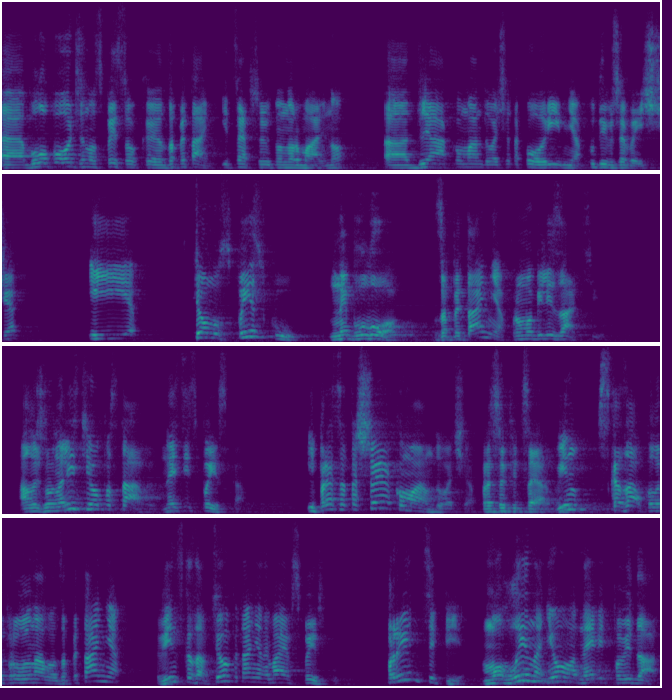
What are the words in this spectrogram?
Е, Було погоджено список запитань, і це абсолютно нормально для командувача такого рівня, куди вже вище. І в цьому списку не було запитання про мобілізацію. Але журналіст його поставив не зі списка. І пресаташе командувача, пресофіцер, він сказав, коли пролунало запитання, він сказав, цього питання немає в списку. В принципі, могли на нього не відповідати.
